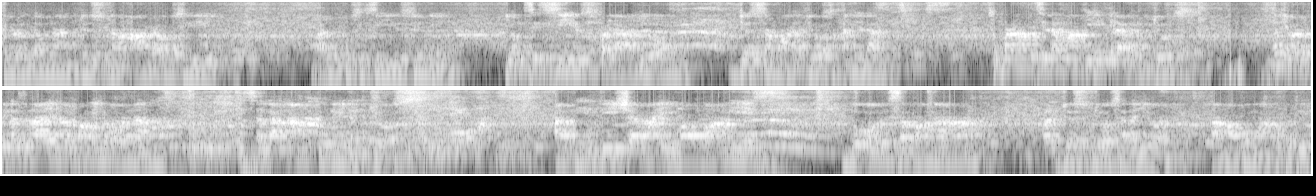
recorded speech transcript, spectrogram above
Meron daw na Diyos ng araw si alam ko si Zeus yun eh. Yung si Zeus pala, yung Diyos ng mga Diyos sa kanila. So marami silang mga kinikilalang Diyos. Ngayon, pinatunayan ng Panginoon na isa lang ang tunay na Diyos. At hindi siya maiwawangis doon sa mga Diyos-Diyosa na yon. Tama po mga kapatid.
